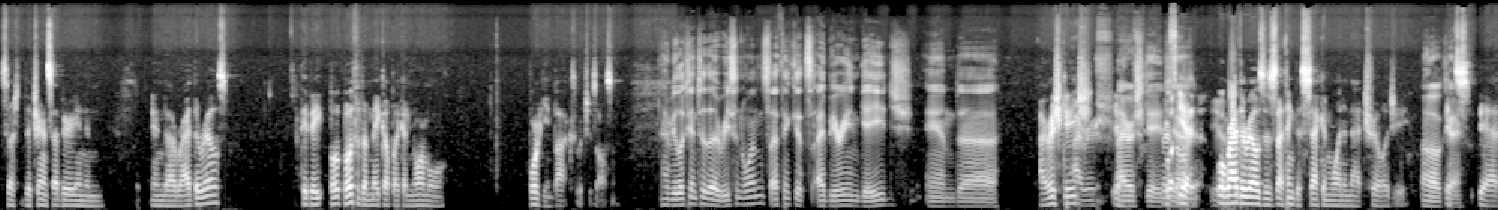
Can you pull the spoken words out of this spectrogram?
So the Trans Siberian and and uh, Ride the Rails, they, they both both of them make up like a normal board game box, which is awesome. Have you looked into the recent ones? I think it's Iberian Gauge and uh, Irish Gauge, Irish. yeah. Irish Gauge. Well, yeah. yeah. Well, Ride the Rails is I think the second one in that trilogy. Oh, okay. It's yeah,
